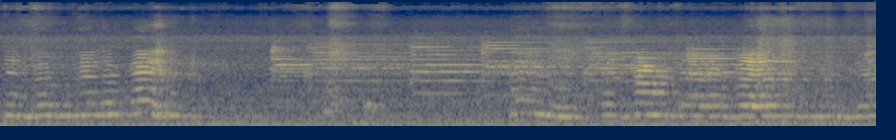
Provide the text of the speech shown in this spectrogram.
சின்ன பிள்ளைகளுக்கு சின்ன பிள்ளைகளுக்கு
